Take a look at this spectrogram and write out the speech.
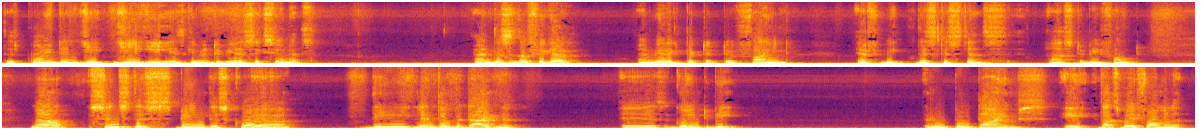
this point is G. GE is given to be as 6 units. And this is the figure and we are expected to find FB. This distance has to be found. Now, since this being the square, the length of the diagonal is going to be root 2 times a. That's by formula.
